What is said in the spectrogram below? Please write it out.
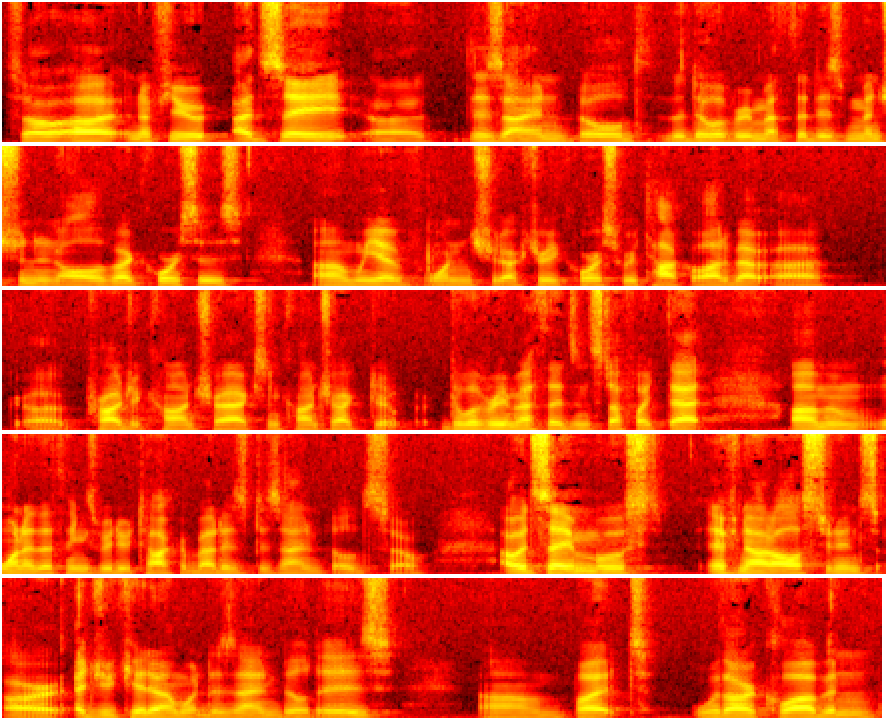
So, uh, in a few, I'd say uh, design, build, the delivery method is mentioned in all of our courses. Um, we have one introductory course where we talk a lot about uh, uh project contracts and contract de- delivery methods and stuff like that. Um, and one of the things we do talk about is design build. So, I would say most, if not all, students are educated on what design build is. Um, but with our club and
